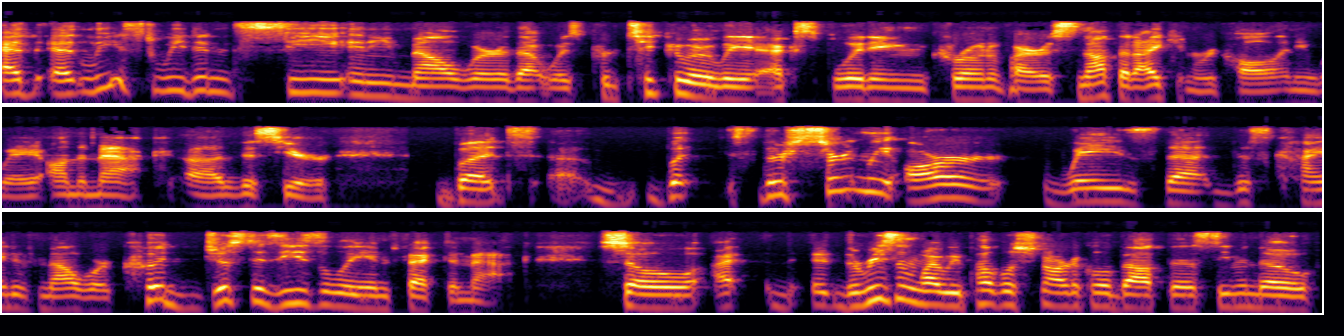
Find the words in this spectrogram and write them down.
at, at least we didn't see any malware that was particularly exploiting coronavirus, not that I can recall anyway, on the Mac uh, this year but uh, but there certainly are ways that this kind of malware could just as easily infect a Mac. So I, the reason why we published an article about this, even though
